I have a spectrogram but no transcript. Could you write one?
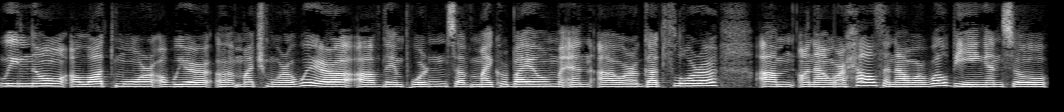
we know a lot more, uh, we're uh, much more aware of the importance of microbiome and our gut flora um, on our health and our well-being. And so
